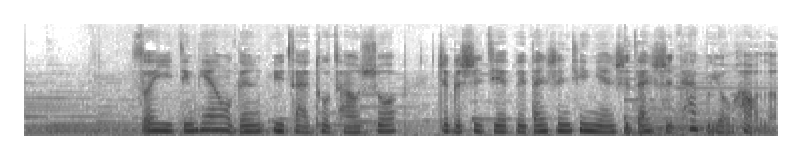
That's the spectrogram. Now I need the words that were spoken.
所以今天我跟玉仔吐槽说，这个世界对单身青年实在是太不友好了。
